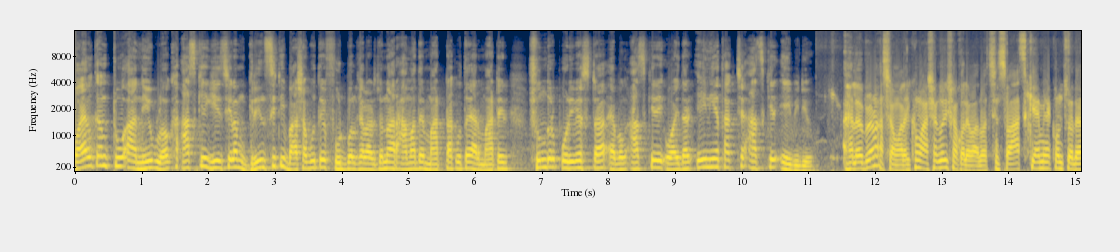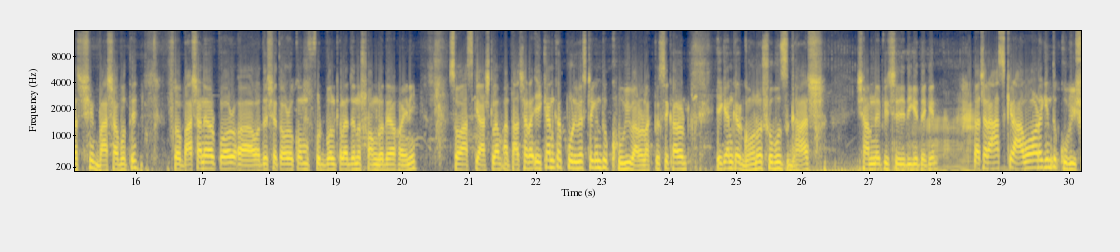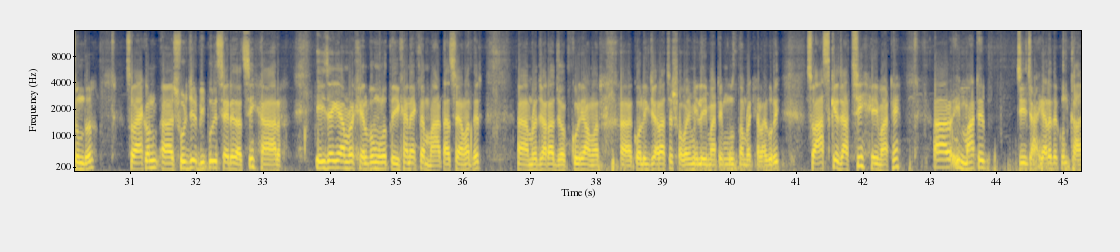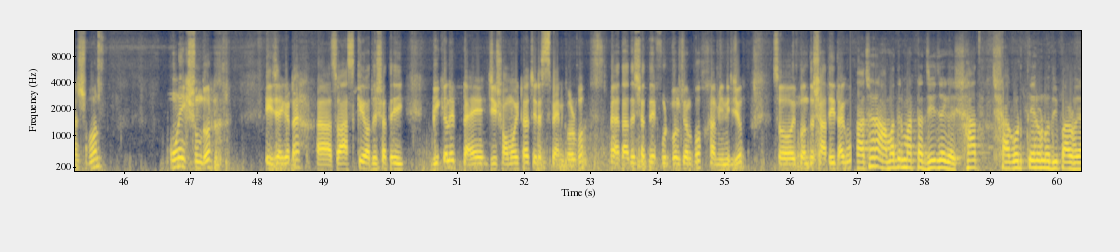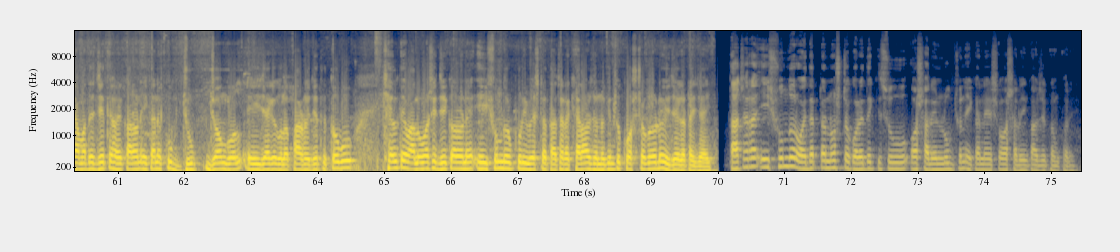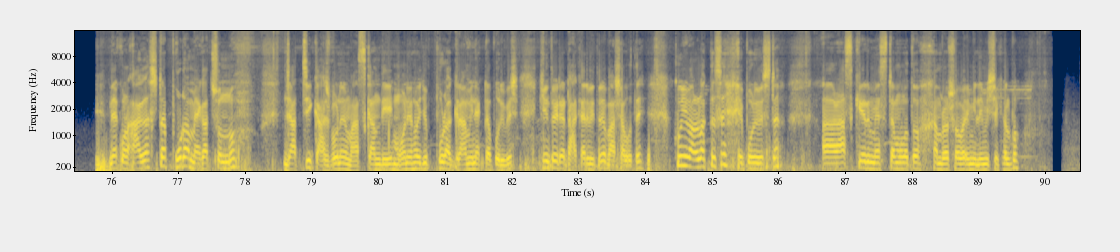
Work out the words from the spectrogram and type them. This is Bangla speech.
Welcome to a new blog আজকে গিয়েছিলাম গ্রিন সিটি বাসাবুতে ফুটবল খেলার জন্য, আর আমাদের মাঠটা কোথায় আর মাঠের সুন্দর পরিবেশটা এবং আজকের এই ওয়েদার এই নিয়ে থাকছে আজকের এই ভিডিও হ্যালো এভরিওয়ান আসসালামু আলাইকুম। আশা করি সকলে ভালো আছেন। সো আজকে আমি এখন চলে আসছি বাসাবোতে। তো বাসা নেওয়ার পর ওদের সাথে ওরকম ফুটবল খেলার জন্য সঙ্গ দেওয়া হয়নি। সো আজকে আসলাম। আর তাছাড়া এখানকার পরিবেশটা কিন্তু খুবই ভালো লাগতেছে, কারণ এখানকার ঘন সবুজ ঘাস সামনে পিছিয়ে যেদিকে দেখেন। তাছাড়া আজকের আবহাওয়াটা কিন্তু খুবই সুন্দর। সো এখন সূর্যের বিপরীত সাইডে যাচ্ছি। আর এই জায়গায় আমরা খেলব মূলত, এখানে একটা মাঠ আছে আমাদের। আমরা যারা জব করি, আমার কলিগ যারা আছে, সবাই মিলে এই মাঠে মূলত আমরা খেলা করি। সো আজকে যাচ্ছি এই মাঠে। আর এই মাঠের যে জায়গাটা দেখুন, কাশবন, অনেক সুন্দর। এই জায়গাটা। সো আজকে ওদের সাথে এই বিকেলের টাইমে যে সময়টা আছে এটা স্পেন্ড করব। তাদের সাথে ফুটবল খেলব আমি নিজেও। সো ওই পর্যন্ত সাথেই থাকব। তাছাড়া আমাদের মাঠটা যে জায়গায় সাত সাগর তেরো নদী পার হয়ে আমাদের যেতে হয় কারণ এখানে খুব ঝুপ জঙ্গল এই জায়গাগুলো পার হয়ে যেতে। তবু খেলতে ভালোবাসি যে কারণে এই সুন্দর পরিবেশটা তাছাড়া খেলার জন্য কিন্তু কষ্ট করলেও এই জায়গাটায় যাই। তাছাড়া এই সুন্দর ওয়েদারটা নষ্ট করে দিয়ে কিছু অশালীন লোকজন এখানে এসে অশালীন কার্যক্রম করে। দেখুন, আকাশটা পুরা মেঘাচ্ছন্ন। যাচ্ছি কাশবনের মাঝখান দিয়ে মনে হয় যে পুরা গ্রামীণ একটা পরিবেশ, কিন্তু এটা ঢাকার ভিতরে বাসা হতে খুবই ভালো লাগতেছে এই পরিবেশটা। আর আজকের ম্যাচটা মূলত আমরা সবাই মিলেমিশে খেলব।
